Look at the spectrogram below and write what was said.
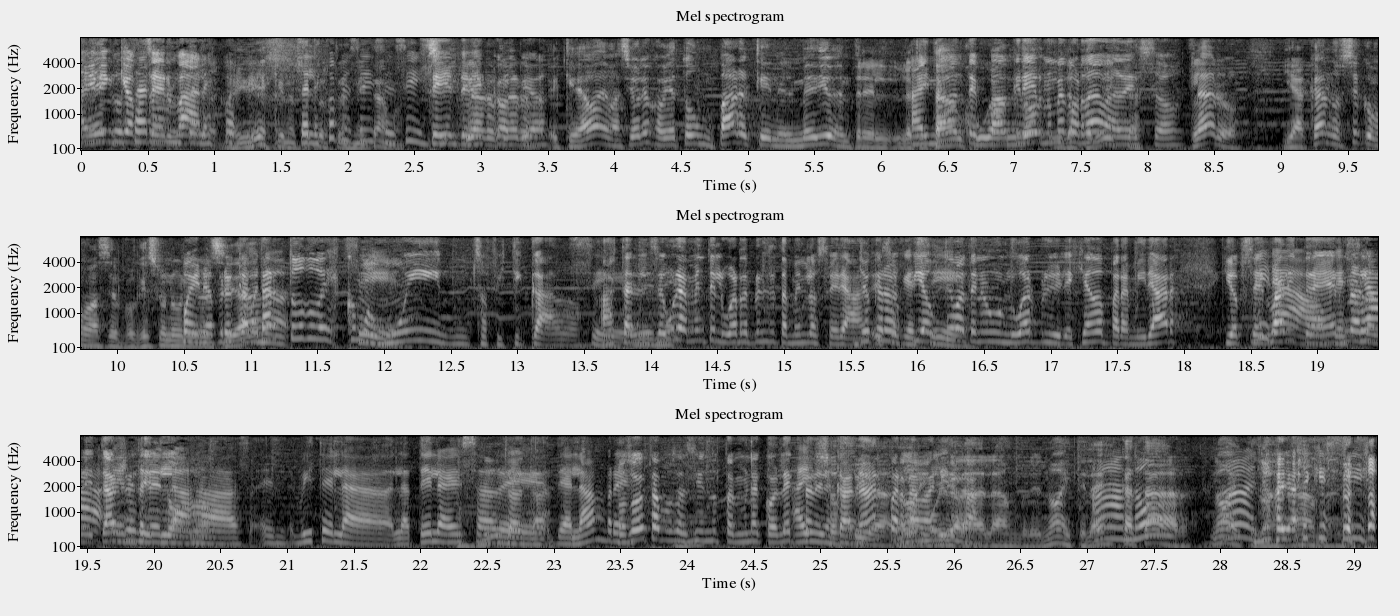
tienen que observar. telescopio. La idea es que nosotros telescopio se dice, transmitamos. sí. Sí, el Claro, telescopio. claro. Eh, Quedaba demasiado lejos, había todo un parque en el medio entre el- lo que Ay, no estaban te puedo jugando. creer, no me acordaba de eso. Claro. Y acá no sé cómo va a ser, porque es una Bueno, pero universidad. Qatar todo es como Sí. muy sofisticado. Sí, Hasta el- seguramente el lugar de prensa también lo será. Yo creo que Sofía, sí. usted va a tener un lugar privilegiado para mirar y observar Mira, y traernos los detalles de todo. las- en- ¿Viste la, la tela esa de, de alambre? Nosotros estamos haciendo también una colecta Ay, en el Sofía, canal para no la hay tela de valija. alambre, no hay tela, Ah, es ¿no? Qatar. No hay Ah, tela yo de pensé que alambre.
